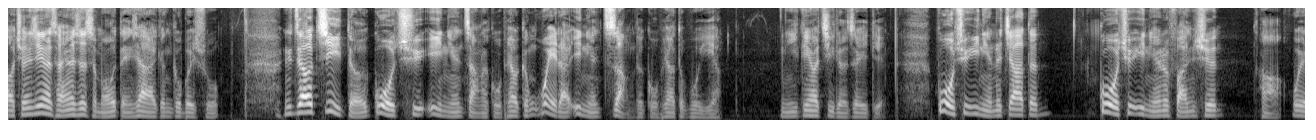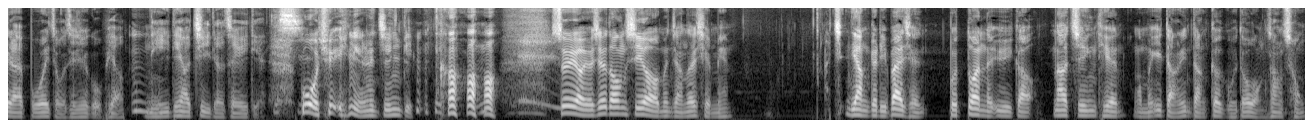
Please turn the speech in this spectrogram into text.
好，全新的产业是什么？我等一下来跟各位说。你只要记得，过去一年涨的股票跟未来一年涨的股票都不一样。你一定要记得这一点。过去一年的嘉登，过去一年的凡轩，啊，未来不会走这些股票。你一定要记得这一点。过去一年的金鼎 所以哦，有些东西哦，我们讲在前面，两个礼拜前。不断的预告，那今天我们一档一档个股都往上冲。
